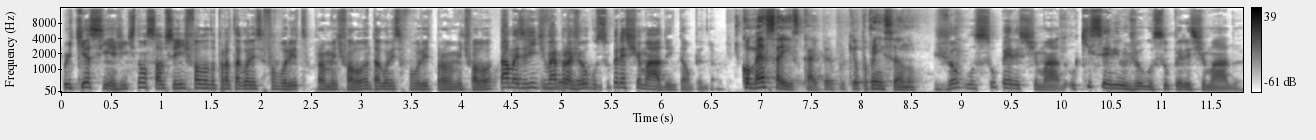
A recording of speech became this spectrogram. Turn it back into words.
porque assim, a gente não sabe se a gente falou do protagonista favorito, provavelmente falou, antagonista favorito, provavelmente falou. Tá, mas a gente vai pra jogo superestimado então, Pedrão. Começa aí, Skyper, porque eu tô pensando. Jogo superestimado. O que seria um jogo superestimado?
